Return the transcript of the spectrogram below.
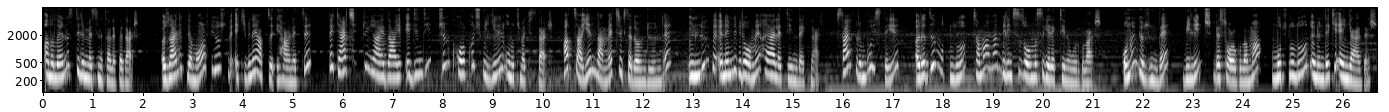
anılarının silinmesini talep eder. Özellikle Morpheus ve ekibine yaptığı ihaneti ve gerçek dünyaya dair edindiği tüm korkunç bilgileri unutmak ister. Hatta yeniden Matrix'e döndüğünde ünlü ve önemli biri olmayı hayal ettiğini de ekler. Cypher'ın bu isteği aradığı mutluluğun tamamen bilinçsiz olması gerektiğini vurgular. Onun gözünde bilinç ve sorgulama mutluluğun önündeki engeldir.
